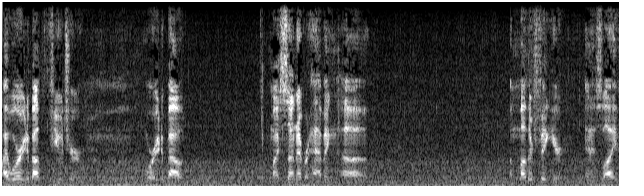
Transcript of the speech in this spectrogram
I worried about the future, worried about my son ever having a, a mother figure in his life,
